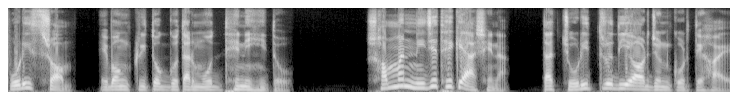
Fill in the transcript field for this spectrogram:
পরিশ্রম এবং কৃতজ্ঞতার মধ্যে নিহিত। সম্মান নিজে থেকে আসে না, তা চরিত্র দিয়ে অর্জন করতে হয়।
